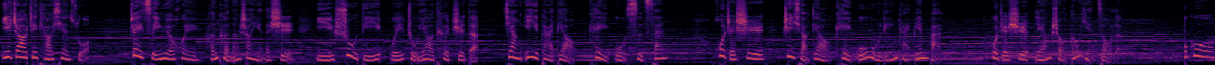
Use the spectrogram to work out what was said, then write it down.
依照这条线索，这次音乐会很可能上演的是以竖笛为主要特质的降 E 大调 K 五四三，或者是 G 小调 K 五五零改编版，或者是两首都演奏了。不过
